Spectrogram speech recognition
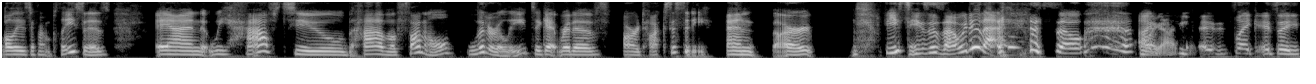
all these different places and we have to have a funnel, literally, to get rid of our toxicity. And our feces is how we do that. so oh I, it's like it's a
